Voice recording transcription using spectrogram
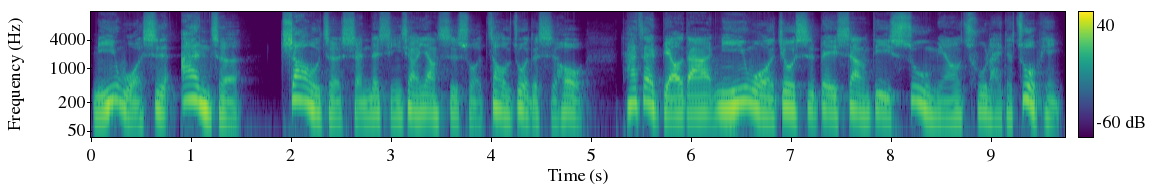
你我是按着、照着神的形象样式所造作的时候，他在表达你我就是被上帝素描出来的作品，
